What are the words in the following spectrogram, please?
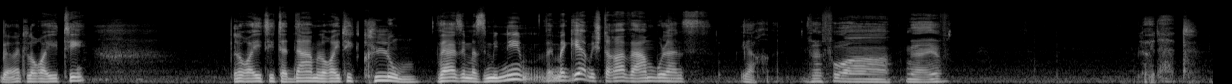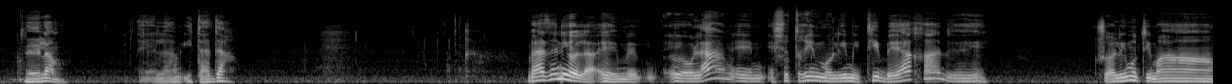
באמת לא ראיתי. לא ראיתי את הדם, לא ראיתי כלום. ואז הם מזמינים, ומגיע המשטרה והאמבולנס יחד. ואיפה המאהב? לא יודעת. נעלם. נעלם, התאדה. ואז אני עולה, אה, עולה, אה, שוטרים עולים איתי ביחד, ושואלים אותי מה...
